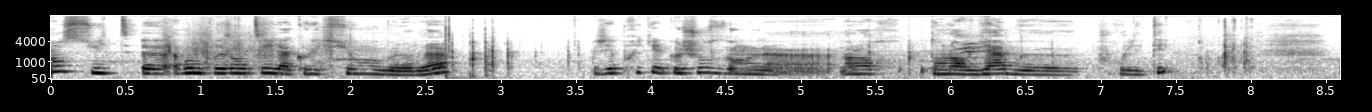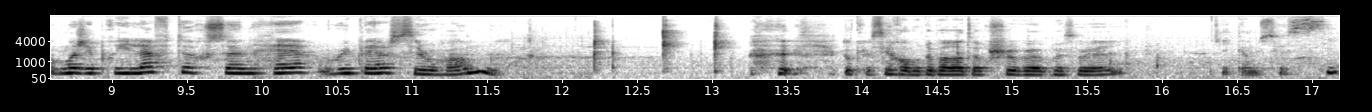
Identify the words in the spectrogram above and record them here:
Ensuite, euh, avant de présenter la collection blabla, j'ai pris quelque chose dans, la, leur gamme euh, pour l'été. Donc moi j'ai pris l'After Sun Hair Repair Serum. Donc le sérum réparateur cheveux après soleil, qui est comme ceci,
